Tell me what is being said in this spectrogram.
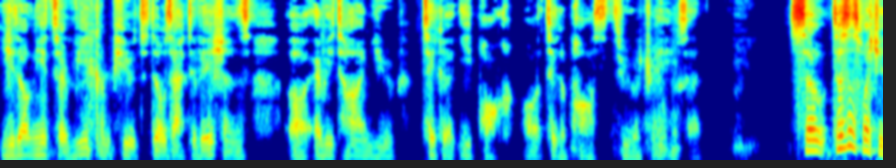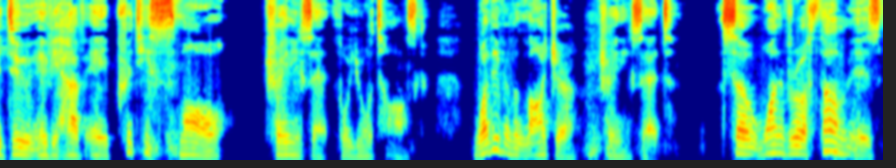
you don't need to recompute those activations uh, every time you take an epoch or take a pass through a training set. So this is what you do if you have a pretty small training set for your task. What if you have a larger training set? So one rule of thumb is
